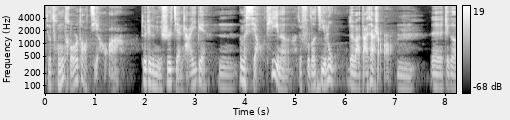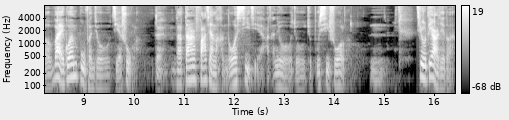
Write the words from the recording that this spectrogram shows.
就从头到脚啊，对这个女尸检查一遍。嗯那么小 T 呢就负责记录，对吧？打下手。嗯呃，这个外观部分就结束了。对，那当然发现了很多细节啊，咱就就就不细说了。嗯，进入第二阶段，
